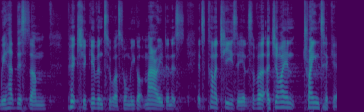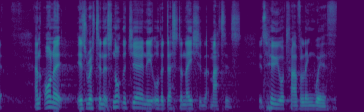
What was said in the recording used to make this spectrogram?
We had this um, picture given to us when we got married, and it's, it's kind of cheesy. It's of a, a giant train ticket, and on it is written, it's not the journey or the destination that matters, it's who you're traveling with.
